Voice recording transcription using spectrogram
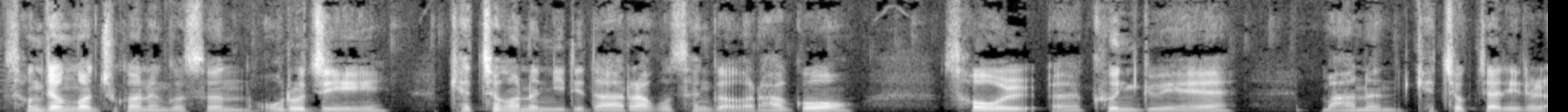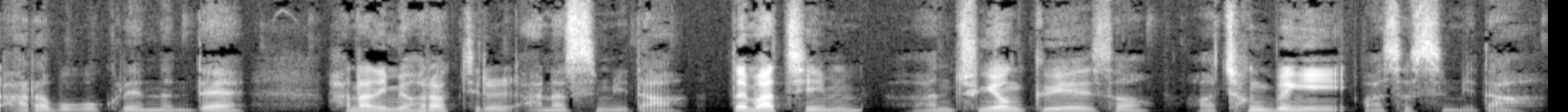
성전 건축하는 것은 오로지 개척하는 일이다라고 생각을 하고 서울 근교에 많은 개척 자리를 알아보고 그랬는데 하나님이 허락지를 않았습니다. 때마침 한 중형교회에서 어, 청병이 왔었습니다.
